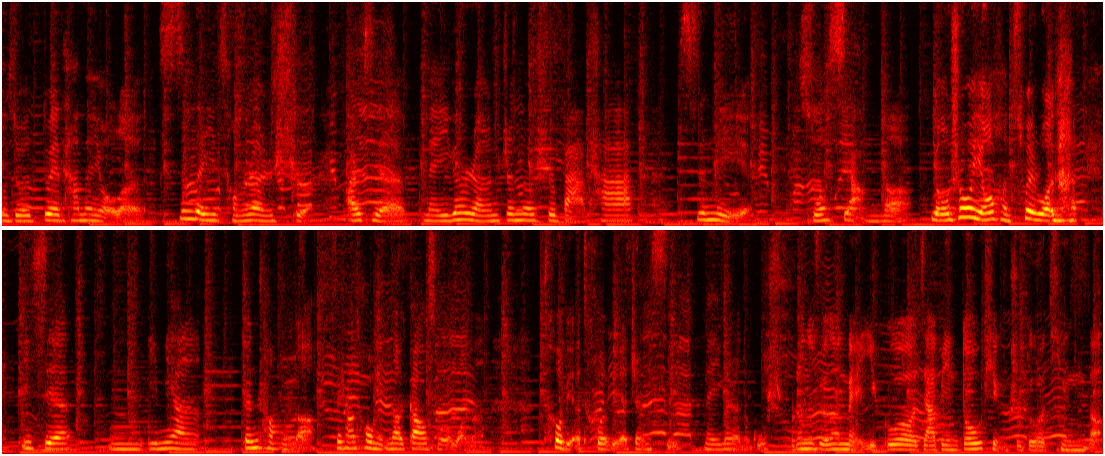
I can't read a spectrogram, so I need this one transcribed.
我觉得对他们有了新的一层认识。而且每一个人真的是把他心里所想的，有的时候也有很脆弱的一些嗯一面，真诚的、非常透明的告诉了我们。特别特别珍惜每一个人的故事，我真的觉得每一个嘉宾都挺值得听的。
